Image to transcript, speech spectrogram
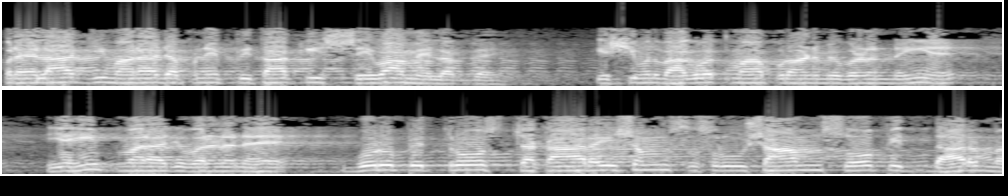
प्रहलाद जी महाराज अपने पिता की सेवा में लग गए। ये श्रीमद भागवत महापुराण में वर्णन नहीं है, यही महाराज वर्णन है। गुरु पित्रोस चकारशम शुश्रूषाम सोपि धर्म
